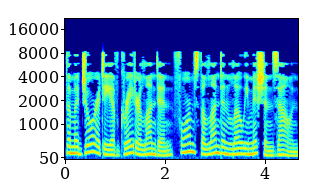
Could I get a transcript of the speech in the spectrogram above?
The majority of Greater London forms the London Low Emission Zone.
